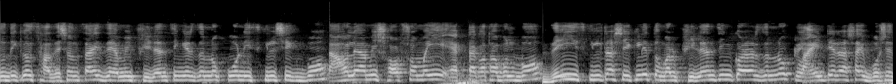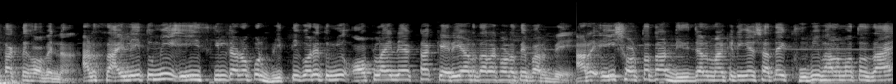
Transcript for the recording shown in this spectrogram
যদি কেউ সাজেশন চাই যে আমি ফ্রিল্যান্সিং এর জন্য কোন স্কিল শিখব, তাহলে আমি সব সময়ই একটা কথা বলব, যেই স্কিলটা শিখলে তোমার ফ্রিল্যান্সিং করার জন্য ক্লায়েন্টের আশায় বসে থাকতে হবে না। আর চাইলেই তুমি এই স্কিলটার উপর ভিত্তি করে তুমি অফলাইনে একটা ক্যারিয়ার দ্বারা করাতে পারবে। আর এই শর্তটা ডিজিটাল মার্কেটিং এর সাথে খুবই ভালো মতো যায়।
